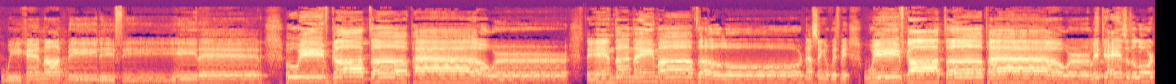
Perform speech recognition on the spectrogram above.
we cannot be defeated. We've got the power in the name of the Lord. Now sing it with me. We've got the power. Lift your hands to the Lord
